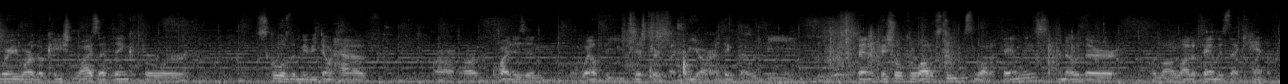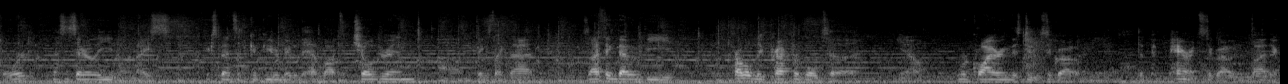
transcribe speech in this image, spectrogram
where you are location-wise. I think for schools that maybe don't have are, are quite as in a wealthy district like we are, I think that would be beneficial to a lot of students, a lot of families. I know there are a lot, a lot of families that can't afford necessarily, you know, a nice expensive computer. Maybe they have lots of children, um, things like that. So I think that would be probably preferable to, you know, requiring the students to go out and the parents to go out and buy their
